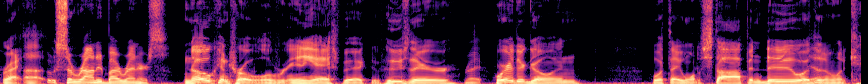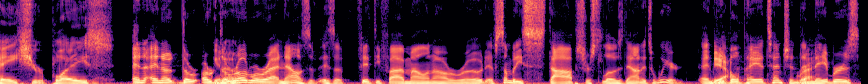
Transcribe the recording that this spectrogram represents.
Right. Uh, surrounded by renters. no control over any aspect of who's there, Right. where they're going, what they want to stop and do, whether Yep. they want to case your place. And and uh, the or the know. road where we're at now is a, is a 55 mile an hour road. If somebody stops or slows down, it's weird, and Yeah. people pay attention. The Right. neighbors,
